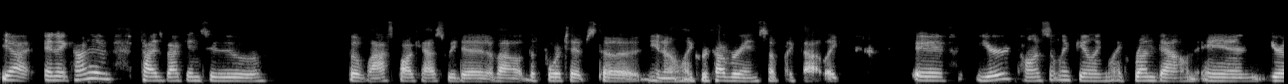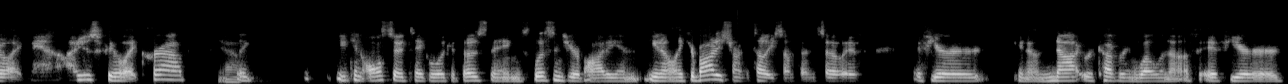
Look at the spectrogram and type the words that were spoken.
Yeah, and it kind of ties back into the last podcast we did about the four tips to, you know, like recovery and stuff like that. Like if you're constantly feeling like run down and you're like, man, I just feel like crap, Yeah. Like, you can also take a look at those things, listen to your body, and you know, like your body's trying to tell you something. So if if you're you know not recovering well enough, if you're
